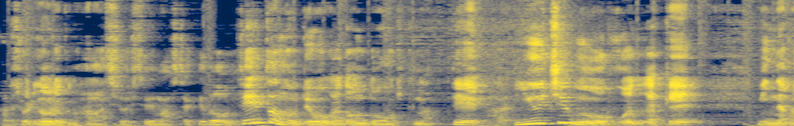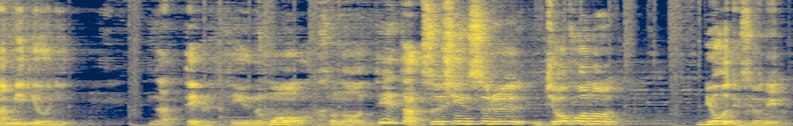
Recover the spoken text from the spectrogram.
はい処理能力の話をしてましたけど、データの量がどんどん大きくなって、は YouTube をこれだけみんなが見るようになってるっていうのも、はいそのデータ通信する情報の量ですよね。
